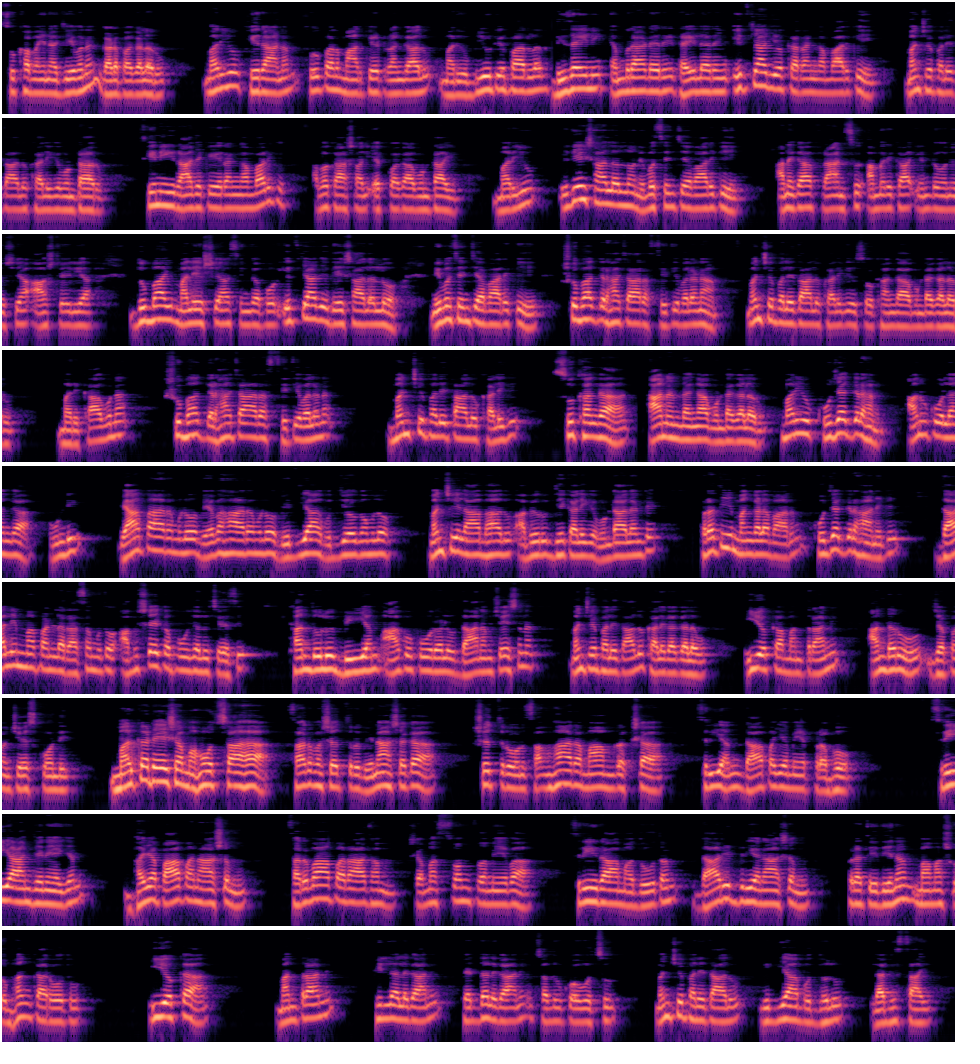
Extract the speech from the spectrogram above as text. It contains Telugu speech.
సుఖమైన జీవనం గడపగలరు. మరియు కిరాణం సూపర్ మార్కెట్ రంగాలు మరియు beauty parlour designing embroidery tailoring ఇత్యాది యొక్క రంగం వారికి మంచి ఫలితాలు కలిగి ఉంటారు. సినీ రాజకీయ రంగం వారికి అవకాశాలు ఎక్కువగా ఉంటాయి. మరియు విదేశాలలో నివసించే వారికి అనగా France America Indonesia Australia Dubai Malaysia Singapore ఇత్యాది దేశాలలో నివసించే వారికి శుభగ్రహచార స్థితి వలన మంచి ఫలితాలు కలిగి సుఖంగా ఉండగలరు. మరి కావున శుభగ్రహచార స్థితి వలన మంచి ఫలితాలు కలిగి సుఖంగా ఆనందంగా ఉండగలరు. మరియు కుజగ్రహం అనుకూలంగా ఉండి వ్యాపారంలో వ్యవహారంలో విద్యా ఉద్యోగంలో మంచి లాభాలు అభివృద్ధి కలిగి ఉండాలంటే ప్రతి మంగళవారం కుజగ్రహానికి దాలిమ్మ పండ్ల రసముతో అభిషేక పూజలు చేసి కందులు బియ్యం ఆకుకూరలు దానం చేసిన మంచి ఫలితాలు కలగగలవు. ఈ యొక్క మంత్రాన్ని అందరూ జపం చేసుకోండి. మర్కటేశ మహోత్సాహ సర్వశత్రు వినాశక శత్రువును సంహార మాం రక్ష శ్రీయం దాపయమే ప్రభు. శ్రీ ఆంజనేయం భయపాపనాశం సర్వాపరాధం క్షమస్వం త్వమేవ శ్రీరామదూతం దారిద్ర్యనాశం ప్రతిదినం మమ శుభం కరోతు. ఈ యొక్క మంత్రాన్ని పిల్లలు కానీ పెద్దలు కానీ చదువుకోవచ్చు. మంచి ఫలితాలు విద్యాబుద్ధులు లభిస్తాయి.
